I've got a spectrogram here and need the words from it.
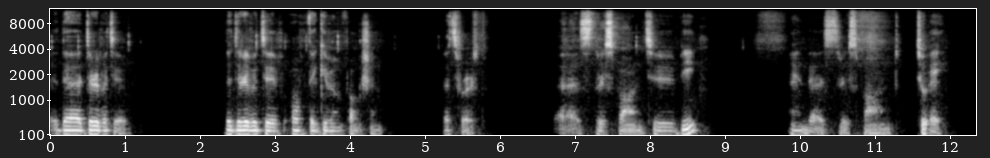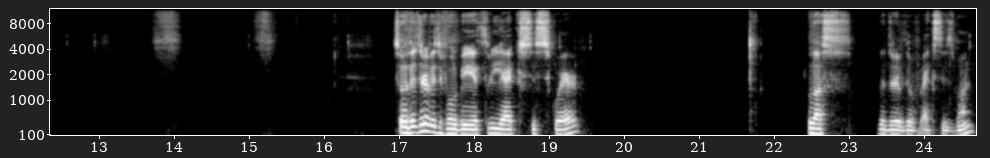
the derivative, the derivative of the given function. That's first. Let's respond to B and uh, let's respond to A. So the derivative will be 3x squared plus the derivative of x is 1.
